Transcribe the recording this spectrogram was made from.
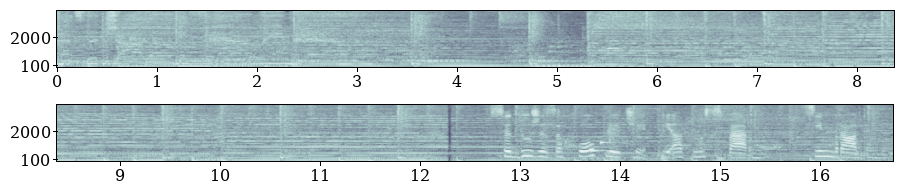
That's the job of a family man. Все дуже захоплююче і атмосферно. Всім радимо.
